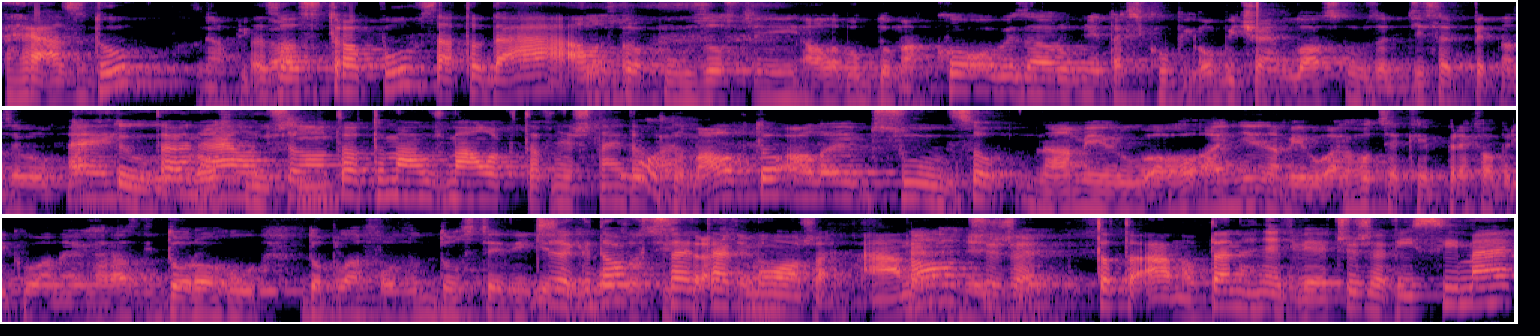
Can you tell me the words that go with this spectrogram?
hrazdu Napríklad. zo stropu, sa to dá. Alebo... Zo stropu, zo steny, alebo kto má kovové zárubne, tak si kúpi obyčajnú lacnú za 10-15 eur. Hej, to, to je najlepšie, no to, to má už málo kto v dnešnej dobe. Možno málo kto, ale sú, sú. na mieru, aj nie na mieru, aj hociaké prefabrikované hrazdy do rohu, do plafónu, do steny. Čiže kto chce, tak môže. Áno, čiže vie. toto áno, ten hneď vie. Čiže vysíme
